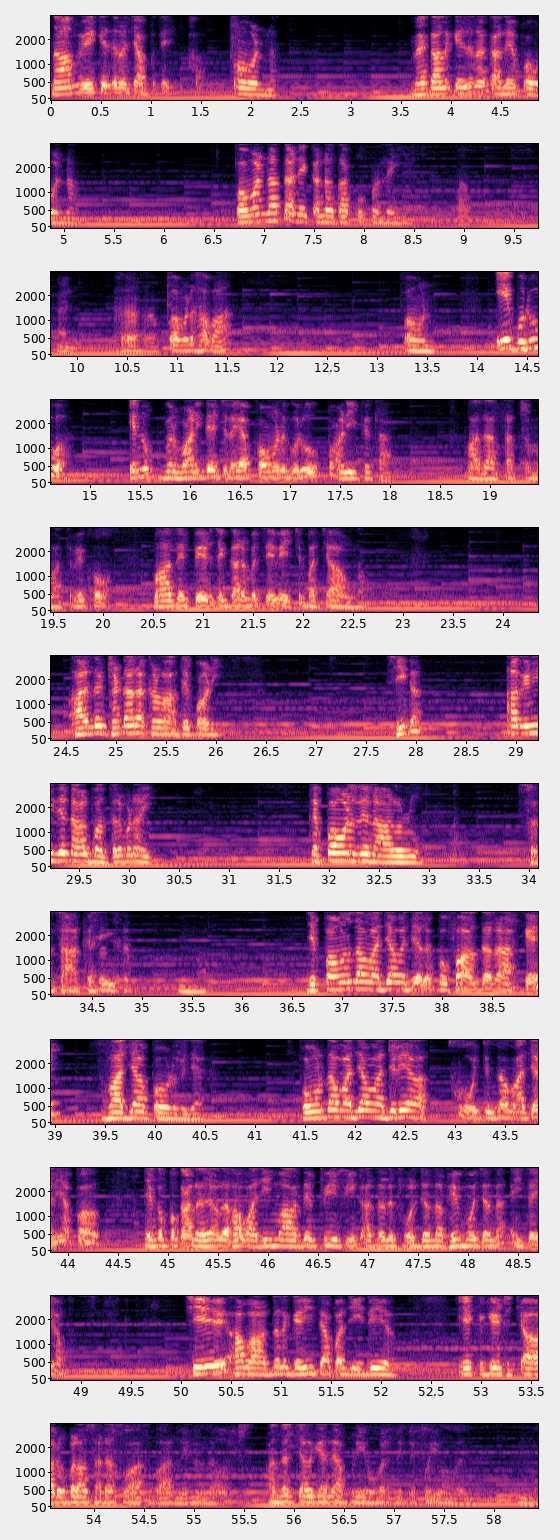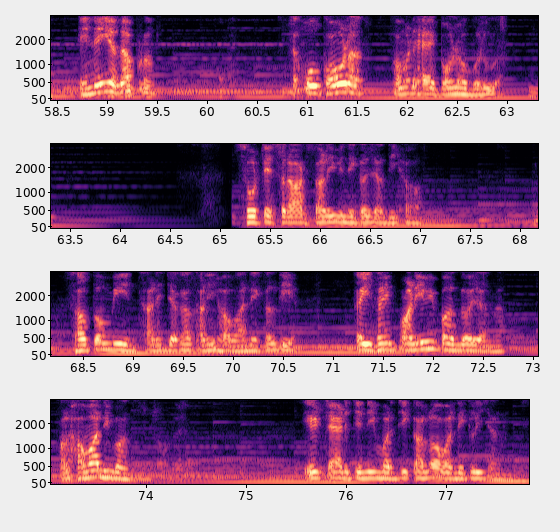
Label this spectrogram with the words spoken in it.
ਨਾਮ? ਵੀ ਕਿਹਦੇ ਨਾਲ ਜਪਦੇ? ਹ- ਪਵਨ ਨਾਲ। ਮੈਂ ਗੱਲ ਕਿਹਦੇ ਨਾਲ ਕਰਨੇ ਪਵਨ ਨਾਲ? ਪਵਨ ਨਾਲ ਤੁਹਾਡੇ ਕੰਨਾਂ ਤੱਕ ਉੱਪਰ ਰਹੀ ਹੈ। ਹਾਂਜੀ ਹਾਂ ਹਾਂ ਪਵਨ ਹਵਾ। ਪਵਨ ਇਹ ਗੁਰੂ ਆ। ਇਹਨੂੰ ਗੁਰਬਾਣੀ ਦੇ ਚ ਲਿਆ ਪਵਨ ਗੁਰੂ ਪਾਣੀ ਪਿਤਾ। ਮਾਤਾ ਤਤ ਮਤ ਵੇਖੋ। ਮਾਂ ਦੇ ਪੇਟ 'ਚ ਗਰਭ ਦੇ ਵਿੱਚ ਬੱਚਾ ਆਊਗਾ। ਆਲੇ ਦਿਨ ਠੰਡਾ ਰੱਖਣ ਵਾਸਤੇ ਪਾਣੀ। ਠੀਕ ਆ? ਅਗਨੀ ਦੇ ਨਾਲ ਬੰਤਰ ਬਣਾਈ ਤੇ ਪਵਨ ਦੇ ਨਾਲ ਉਹਨੂੰ ਸੰਸਾਰ ਕੇ ਸੰਗਤ। ਜੇ ਪੌਣ ਦਾ ਵਾਜਾ ਵੱਜਿਆ ਤਾਂ ਗੁਫਾ ਅੰਦਰ ਰੱਖ ਕੇ ਵਾਜਾ ਪੌਣ ਵਜਾ ਪੌਣ ਦਾ ਵਾਜਾ ਵੱਜ ਰਿਹਾ ਉਹ ਜਿੱਦਾਂ ਵਾਜਾ ਨਹੀਂ ਆਪਾਂ। ਇੱਕ ਪਕਾਣਾ ਜਾਂਦਾ, ਹਵਾ ਜੀ ਮਾਰਦੇ, ਪੀ ਪੀ ਕਰਦਾ ਤੇ ਫੁੱਲ ਜਾਂਦਾ, ਫਿਰ ਹੋ ਜਾਂਦਾ ਇਦਾਂ ਹੀ ਆਪ। ਛੇ ਹਵਾ ਅੰਦਰ ਗਈ ਤਾਂ ਆਪਾਂ ਜੀਦੇ ਆ ਇੱਕ ਗਿੱਠ ਚਾਰ ਉਂਗਲਾਂ, ਸਾਡਾ ਸਵਾਸ ਬਾਹਰ ਨਿਕਲਦਾ। ਅੰਦਰ ਚਲ ਗਿਆ ਤੇ ਆਪਣੀ ਉਮਰ ਨਹੀਂ ਤੇ ਕੋਈ ਉਮਰ ਨਹੀਂ। ਇੰਨਾ ਹੀ ਆ ਨਾ ਆਪਣਾ। ਤਾਂ ਉਹ ਕੌਣ ਆ? ਪਵਨ ਹੈ ਕੌਣ ਉਹ ਗੁਰੂ ਆ। ਛੋਟੇ ਸਰਾਟ ਸਾਣੀ ਵੀ ਨਿਕਲ ਜਾਂਦੀ ਹਵਾ। ਸਭ ਤੋਂ ਮੀਨ ਸਾਡੀ ਜਗ੍ਹਾ ਸਾਡੀ ਹਵਾ ਨਿਕਲਦੀ ਹੈ ਕਈ ਥਾਈਂ ਪਾਣੀ ਵੀ ਬੰਦ ਹੋ ਜਾਂਦਾ ਪਰ ਹਵਾ ਨਹੀਂ ਬੰਦ ਹੁੰਦੀ। ਇਹ ਟੈਡ ਜਿੰਨੀ ਮਰਜ਼ੀ ਕਰ ਲਓ ਹਵਾ ਨਿਕਲੀ ਜਾਂਦੀ।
